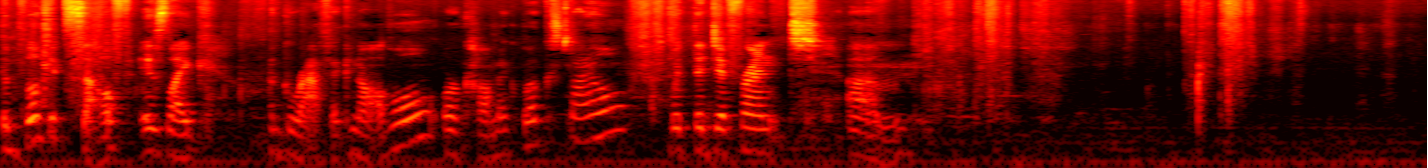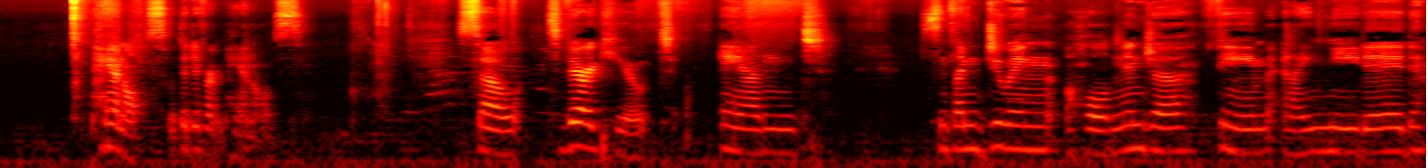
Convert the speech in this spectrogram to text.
The book itself is like a graphic novel or comic book style with the different um, panels, with the different panels. So it's very cute. And since I'm doing a whole ninja theme and I needed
